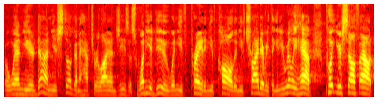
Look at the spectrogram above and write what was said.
But when you're done, you're still going to have to rely on Jesus. What do you do when you've prayed and you've called and you've tried everything and you really have put yourself out?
